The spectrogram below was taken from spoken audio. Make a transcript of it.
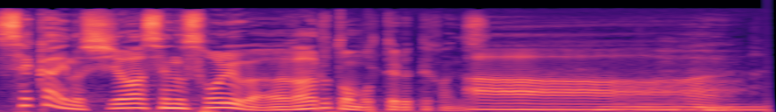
世界の幸せの総量が上がると思ってるって感じです。あー。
